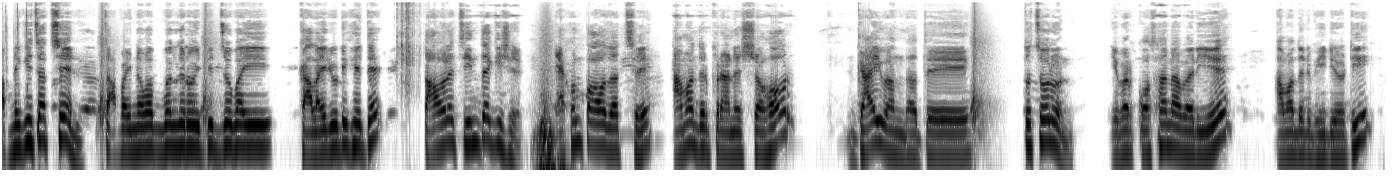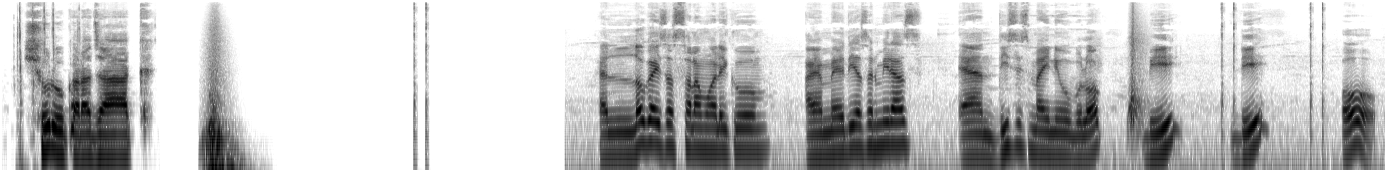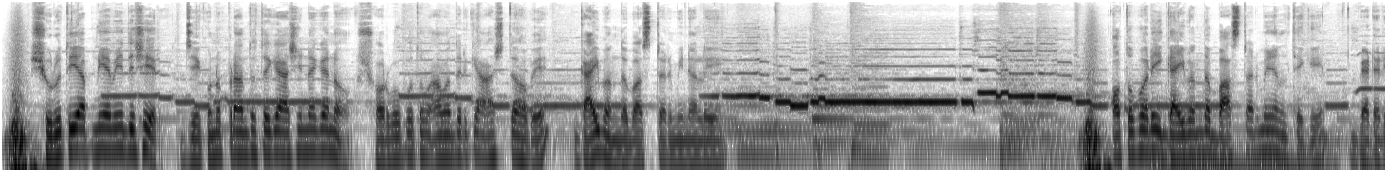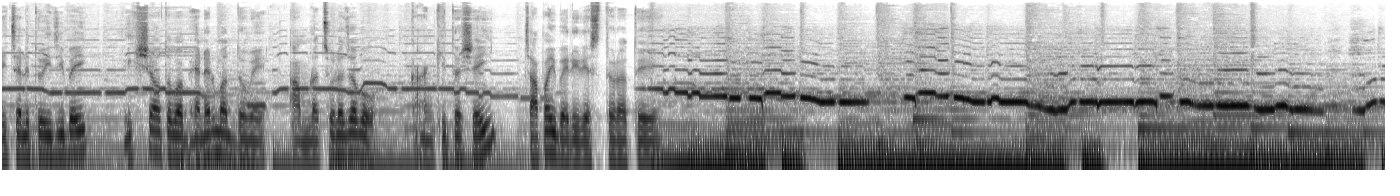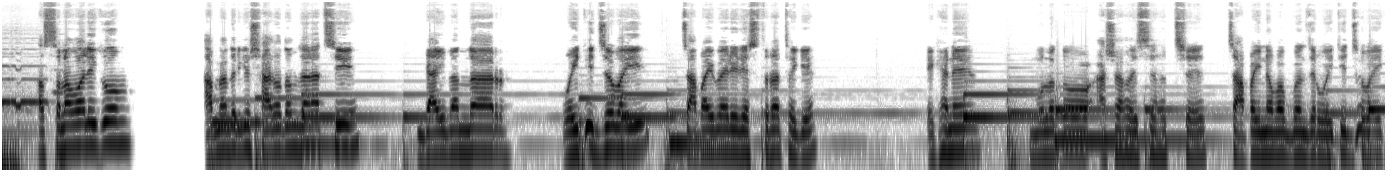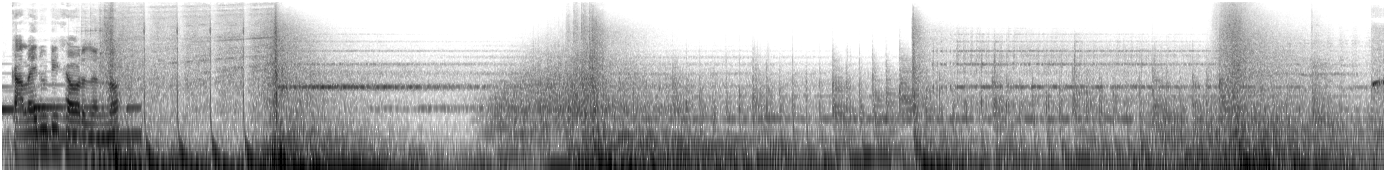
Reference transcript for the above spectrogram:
আপনি কি চাচ্ছেন? চাপাই নবাবগঞ্জের ঐতিহ্যবাহী কালাই রুটি খেতে? তাহলে চিন্তা কিসের? এখন পাওয়া যাচ্ছে আমাদের প্রাণের শহর গাইবান্ধাতে। তো চলুন, এবার কথা না বাড়িয়ে আমাদের ভিডিওটি শুরু করা যাক। হ্যালো গাইস আসসালামু আলাইকুম। I am Mehedi Hasan Miraz and this is my new blog B D O, শুরুতেই আপনি আমি দেশের যে কোনো প্রান্ত থেকে আসি না কেন, সর্বপ্রথম আমাদেরকে আসতে হবে গাইবান্ধা বাস টার্মিনালে। অতপর এই গাইবান্ধা বাস টার্মিনাল থেকে ব্যাটারি চালিত ইজি বাইক রিক্সা অথবা ভ্যানের মাধ্যমে আমরা চলে যাব কাঙ্ক্ষিত সেই চাপাইবাড়ি রেস্তোরাঁতে। আসসালামু আলাইকুম। আপনাদেরকে স্বাগতম জানাচ্ছি গাইবান্ধার ঐতিহ্যবাহী চাপাইবাড়ি রেস্তোরাঁ থেকে। এখানে মূলত আসা হয়েছে হচ্ছে চাপাই নবাবগঞ্জের ঐতিহ্যবাহী কালাই রুটি খাওয়ার জন্য।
